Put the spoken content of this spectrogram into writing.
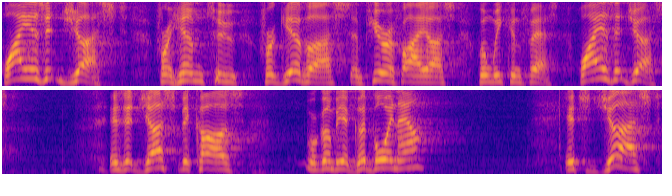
Why is it just for Him to forgive us and purify us when we confess? Why is it just? Is it just because we're going to be a good boy now? It's just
